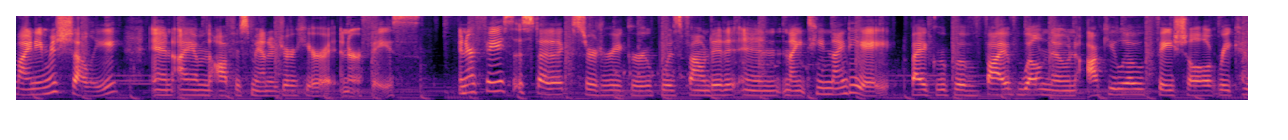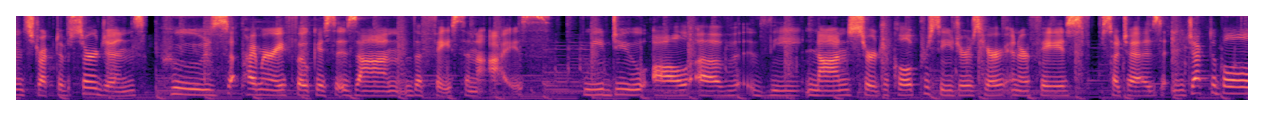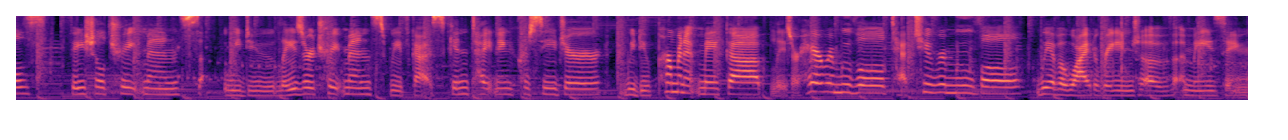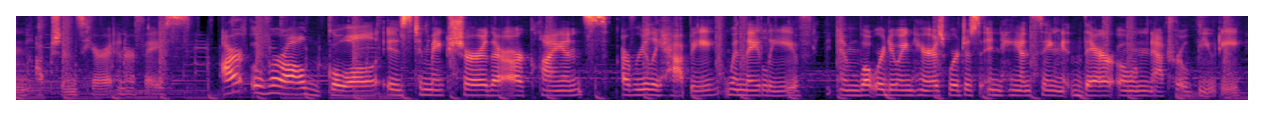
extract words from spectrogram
My name is Shelly, and I am the office manager here at Interface. Interface Aesthetic Surgery Group was founded in 1998 by a group of five well-known oculofacial reconstructive surgeons whose primary focus is on the face and eyes. We do all of the non-surgical procedures here at Interface, such as injectables, facial treatments, we do laser treatments, we've got skin tightening procedure, we do permanent makeup, laser hair removal, tattoo removal. We have a wide range of amazing options here at Interface. Our overall goal is to make sure that our clients are really happy when they leave. And what we're doing here is we're just enhancing their own natural beauty.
